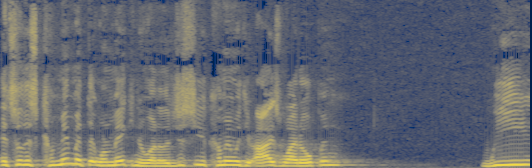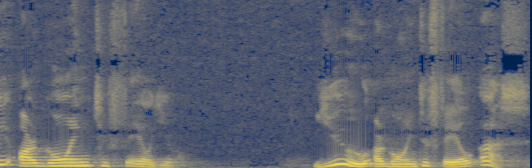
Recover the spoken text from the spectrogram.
And so, this commitment that we're making to one another, just so you come in with your eyes wide open, we are going to fail you. You are going to fail us.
